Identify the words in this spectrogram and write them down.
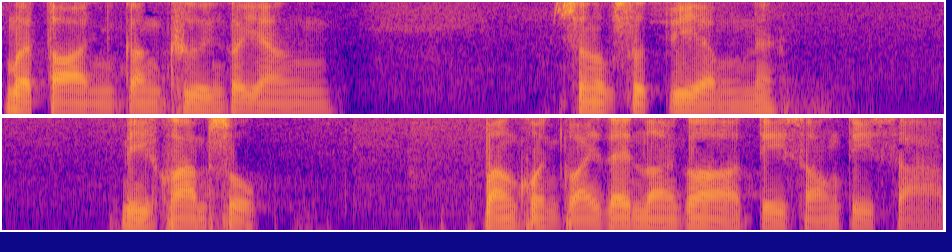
เมื่อตอนกลางคืนก็ยังสนุกสุดเวียงนะ มีความสุข บางคนกว่าได้นอนก็ตีสองตีสาม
